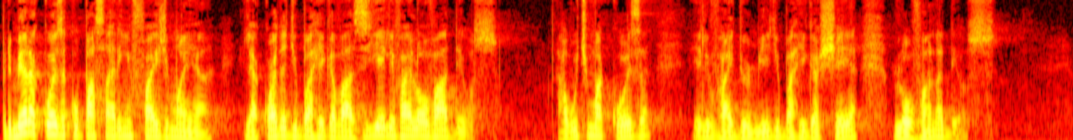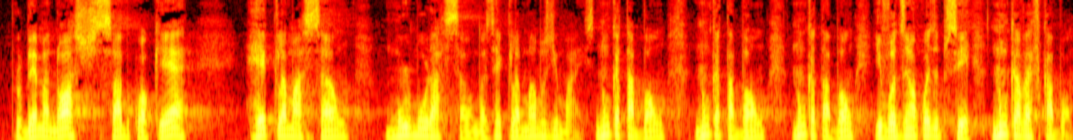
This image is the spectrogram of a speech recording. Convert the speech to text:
Primeira coisa que o passarinho faz de manhã, ele acorda de barriga vazia, ele vai louvar a Deus. A última coisa, ele vai dormir de barriga cheia, louvando a Deus. Problema nosso, sabe qual é? Reclamação, murmuração. Nós reclamamos demais. Nunca está bom, nunca está bom, nunca está bom. E eu vou dizer uma coisa para você: nunca vai ficar bom.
